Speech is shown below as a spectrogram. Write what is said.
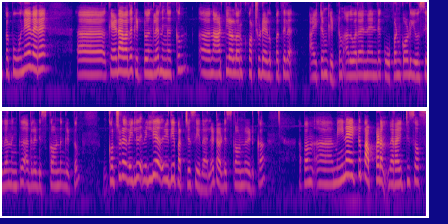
ഇപ്പോൾ പൂനെ വരെ കേടാവാതെ കിട്ടുമെങ്കിൽ നിങ്ങൾക്കും നാട്ടിലുള്ളവർക്ക് കുറച്ചുകൂടി എളുപ്പത്തിൽ ഐറ്റം കിട്ടും. അതുപോലെ തന്നെ എന്റെ കൂപ്പൺ കോഡ് യൂസ് ചെയ്താൽ നിങ്ങൾക്ക് അതിൽ ഡിസ്കൗണ്ടും കിട്ടും. കുറച്ചുകൂടെ വലിയ വലിയ രീതിയിൽ പർച്ചേസ് ചെയ്താൽ കേട്ടോ ഡിസ്കൗണ്ടും എടുക്കാം അപ്പം മെയിനായിട്ട് പപ്പടം വെറൈറ്റീസ് ഓഫ്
